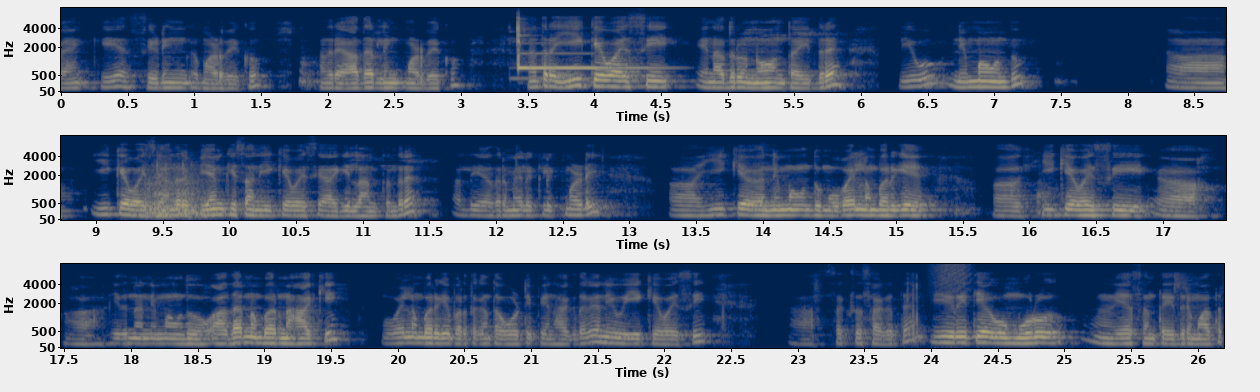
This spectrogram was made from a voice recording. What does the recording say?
ಬ್ಯಾಂಕಿಗೆ ಸೀಡಿಂಗ್ ಮಾಡಬೇಕು. ಅಂದರೆ ಆಧಾರ್ ಲಿಂಕ್ ಮಾಡಬೇಕು. ನಂತರ ಇ ಕೆ ವೈ ಸಿ ಏನಾದರೂ ನೋ ಅಂತ ಇದ್ದರೆ ನೀವು ನಿಮ್ಮ ಒಂದು ಇ ಕೆ ವೈ ಸಿ ಅಂದರೆ P M Kisan E K Y C ಆಗಿಲ್ಲ ಅಂತಂದರೆ ಅಲ್ಲಿ ಅದರ ಮೇಲೆ ಕ್ಲಿಕ್ ಮಾಡಿ ಇ ಕೆ, ನಿಮ್ಮ ಒಂದು ಮೊಬೈಲ್ ನಂಬರ್ಗೆ ಇ ಕೆ ವೈ ಸಿ ಇದನ್ನು ನಿಮ್ಮ ಒಂದು ಆಧಾರ್ ನಂಬರ್ನ ಹಾಕಿ ಮೊಬೈಲ್ ನಂಬರ್ಗೆ ಬರ್ತಕ್ಕಂಥ ಒ ಟಿ ಪಿಯನ್ನು ಹಾಕಿದಾಗ ನೀವು E K Y C success ಆಗುತ್ತೆ. ಈ ರೀತಿಯಾಗಿ ಮೂರು, ಎಸ್ ಅಂತ ಇದ್ದರೆ ಮಾತ್ರ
